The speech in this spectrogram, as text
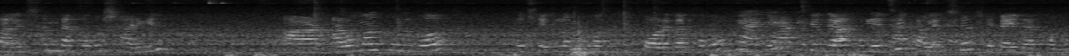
কালেকশন দেখাবো শাড়ির। আর আরও মাল তুলবো। তো সেগুলো আমি তোমাদেরকে পরে দেখাবো। আজকে যা তুলেছি কালেকশন সেটাই দেখাবো।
